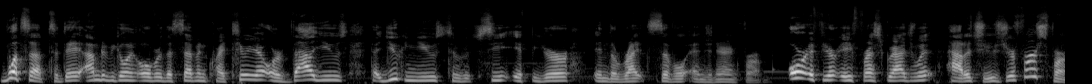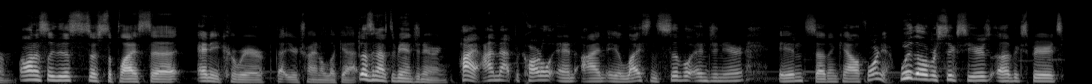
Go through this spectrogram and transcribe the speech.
What's up? Today I'm going to be going over the seven criteria or values that you can use to see if you're in the right civil engineering firm. Or if you're a fresh graduate, how to choose your first firm. Honestly, this just applies to any career that you're trying to look at. It doesn't have to be engineering. Hi, I'm Mat Picardal and I'm a licensed civil engineer in Southern California with over six years of experience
